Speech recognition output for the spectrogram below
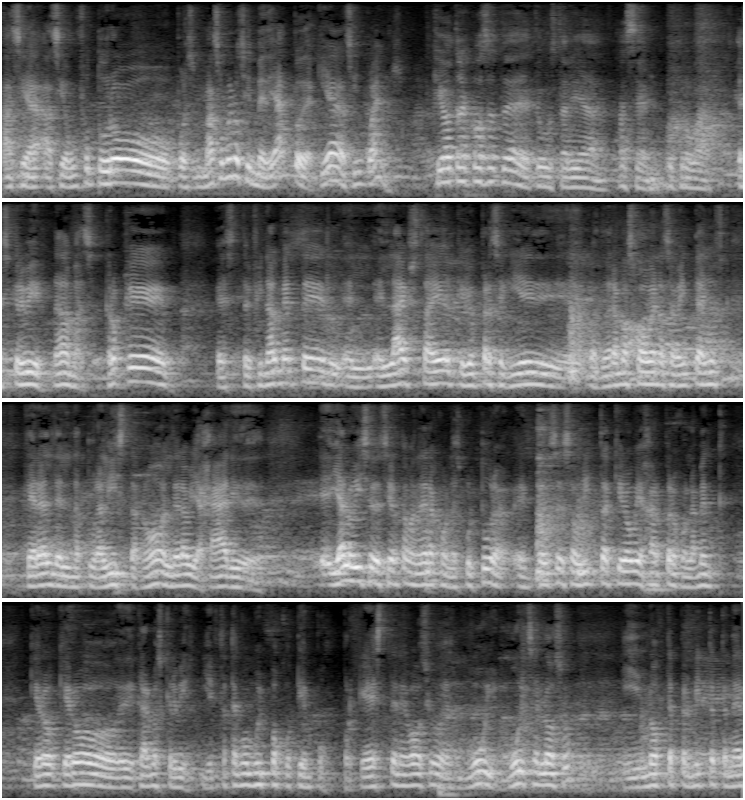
hacia, hacia un futuro pues más o menos inmediato, de aquí a cinco años. ¿Qué otra cosa te, te gustaría hacer o probar? Escribir, nada más. Creo que este, finalmente el, el, lifestyle que yo perseguí eh, cuando era más joven, hace 20 años, que era el del naturalista, ¿no? El de era viajar y de eh, ya lo hice de cierta manera con la escultura, entonces ahorita quiero viajar pero con la mente, quiero, quiero dedicarme a escribir y ahorita tengo muy poco tiempo porque este negocio es muy, muy celoso y no te permite tener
